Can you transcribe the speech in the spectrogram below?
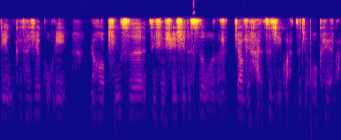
定，给他一些鼓励，然后平时这些学习的事物呢，交给孩子自己管，这就 OK 了。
